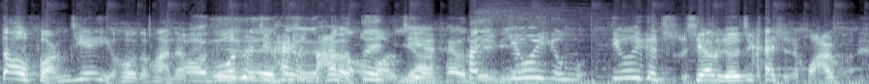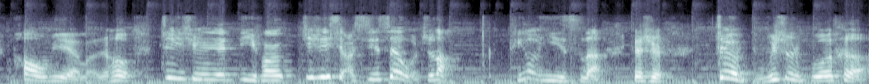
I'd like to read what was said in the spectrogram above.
到房间以后的话呢，哦对波特就开始打扫房间，他丢一个丢一个纸箱，然后就开始划泡面了。然后这些地方这些小细节我知道挺有意思的，但是这不是波特，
